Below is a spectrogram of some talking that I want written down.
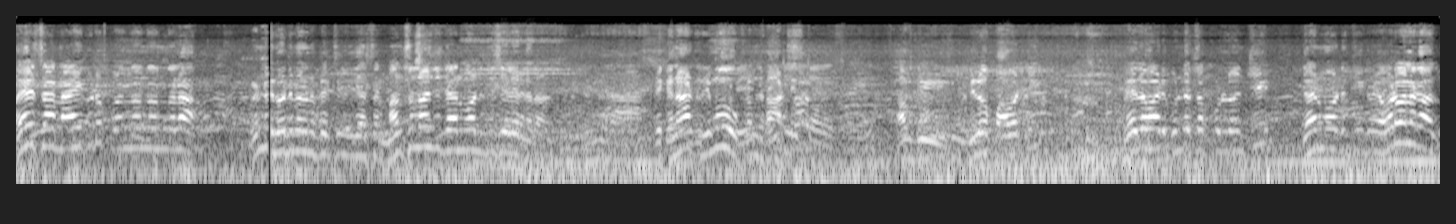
వైఎస్ఆర్ నాయకుడు పంతొమ్మిది వందల రెండు రోడ్డు మీద ఫ్లెక్సీలు చేస్తారు మనసులోంచి జగన్మోహన్ తీసేయలేరు కదా. They cannot remove from the heart of the below poverty పేదవాడి గుండె చప్పుడులోంచి జగన్మోహన్ తీయడం ఎవరి వల్ల కాదు.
